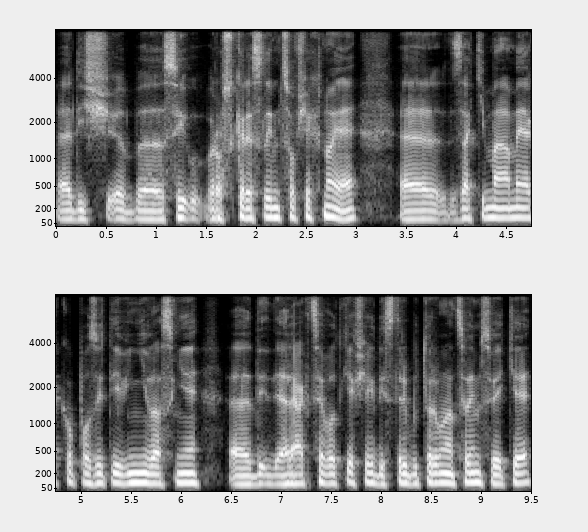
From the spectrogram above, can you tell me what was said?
eh, když eh, si rozkreslím, co všechno je, zatím máme jako pozitivní vlastně reakce od těch všech distributorů na celém světě,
